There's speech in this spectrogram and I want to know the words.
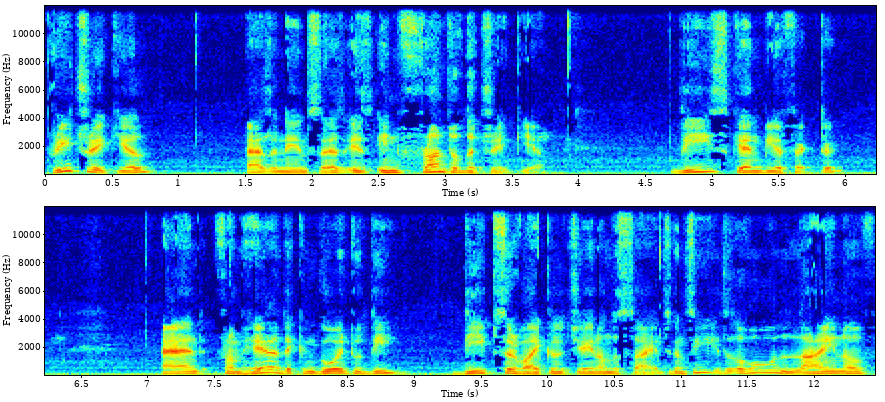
Pretracheal, as the name says, is in front of the trachea. These can be affected, and from here they can go into the deep cervical chain on the sides. You can see it's a whole line of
